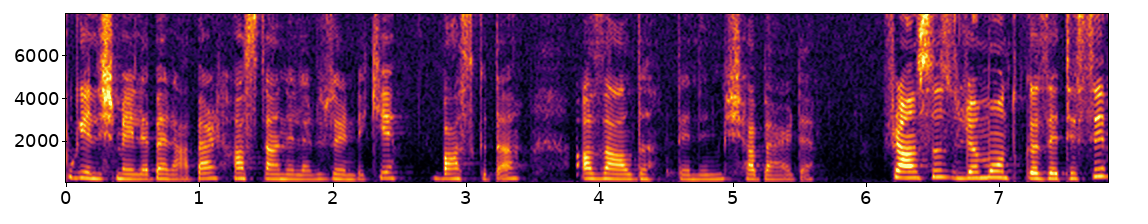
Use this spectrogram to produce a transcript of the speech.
Bu gelişmeyle beraber hastaneler üzerindeki baskı da azaldı denilmiş haberde. Fransız Le Monde gazetesi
